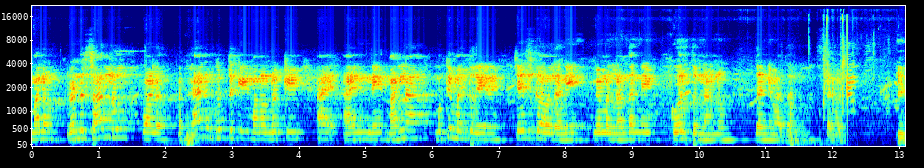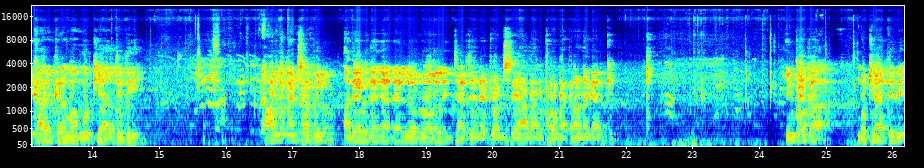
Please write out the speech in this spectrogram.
మనం రెండు సార్లు వాళ్ళ ఫ్యాన్ గుర్తుకి మనం నొక్కి ఆయన్ని మరలా ముఖ్యమంత్రి చేసుకోవాలని మిమ్మల్ని అందరినీ కోరుతున్నాను. ధన్యవాదాలు. ఈ కార్యక్రమం ముఖ్య అతిథి పార్లమెంట్ సభ్యులు అదేవిధంగా నెల్లూరు రూరల్ ఇన్ఛార్జ్ అయినటువంటి శ్రీ ఆదాల ప్రభాకర్ అన్న గారికి. ఇంకొక ముఖ్య అతిథి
